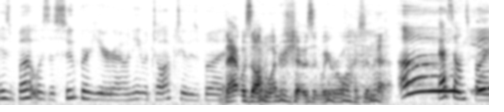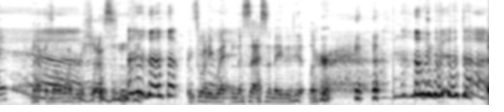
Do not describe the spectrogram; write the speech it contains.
his butt was a superhero and he would talk to his butt. That was on Wonder Showzen and we were watching that. oh, That sounds fun. That was on Wonder. Shows and I it's when he went and assassinated Hitler. Good times.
